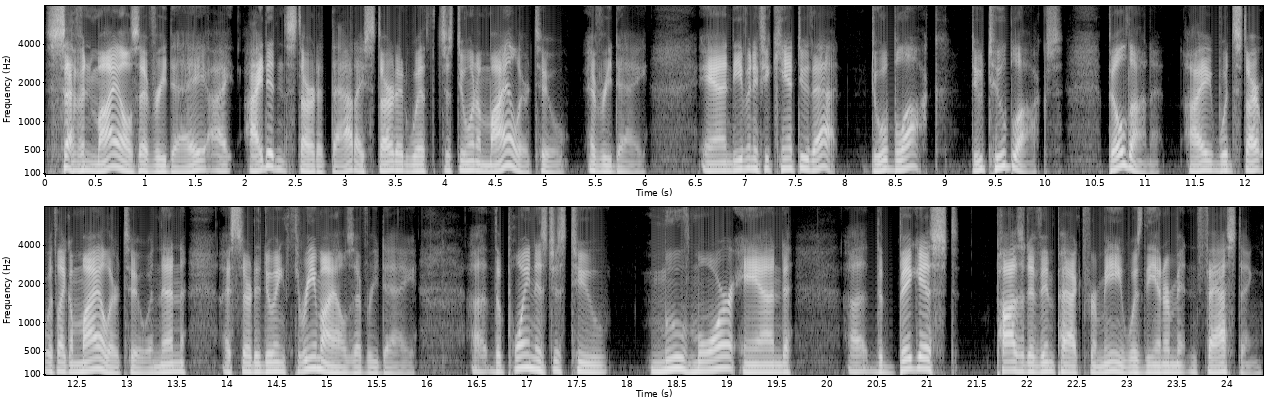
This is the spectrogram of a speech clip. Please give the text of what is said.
seven miles every day. I, I didn't start at that. I started with just doing a mile or two every day. And even if you can't do that, do a block, do two blocks, build on it. I would start with like a mile or two, and then I started doing three miles every day. Uh, the point is just to move more, and uh, the biggest positive impact for me was the intermittent fasting.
